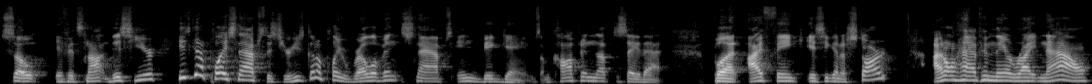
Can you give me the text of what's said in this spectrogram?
So if it's not this year, he's going to play snaps this year. He's going to play relevant snaps in big games. I'm confident enough to say that. But I think is he going to start? I don't have him there right now.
